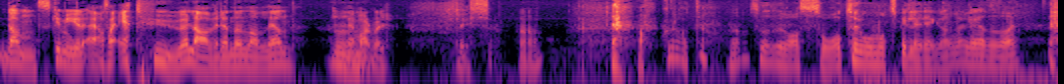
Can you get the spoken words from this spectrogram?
ganske mye Altså ett hue lavere enn en vanlig en. Det var den vel. Fisse. Ja. Akkurat, ja. ja. Så du var så tro mot spillereglene allerede da?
